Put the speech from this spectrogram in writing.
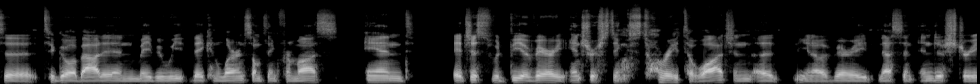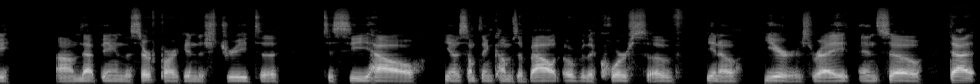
to to go about it and maybe we they can learn something from us. And it just would be a very interesting story to watch and a you know a very nascent industry um, that being the surf park industry to to see how you know something comes about over the course of you know years right? And so that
